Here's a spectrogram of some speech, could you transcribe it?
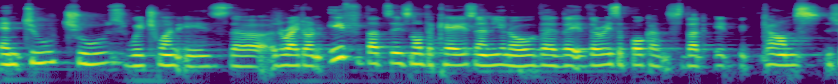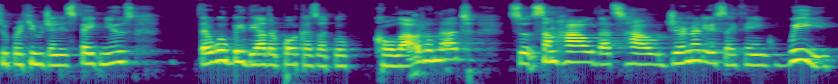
and to choose which one is the, the right one. If that is not the case, and you know that the, there is a podcast that it becomes super huge and it's fake news, there will be the other podcast that will call out on that. So somehow that's how journalists, I think, we,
